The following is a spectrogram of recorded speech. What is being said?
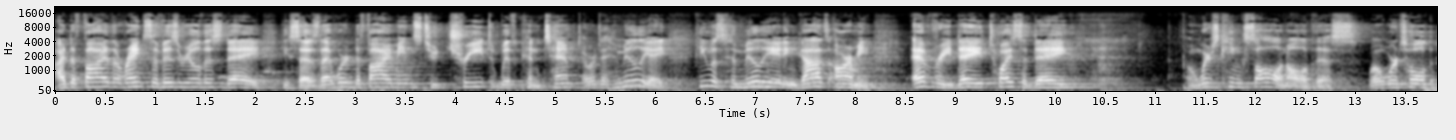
I defy the ranks of Israel this day, he says. That word defy means to treat with contempt or to humiliate. He was humiliating God's army every day, twice a day. And where's King Saul in all of this? Well, we're told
